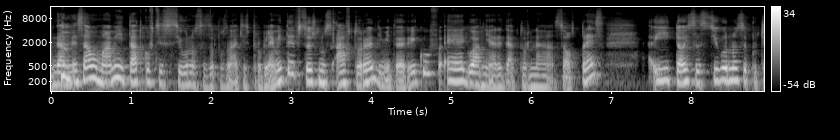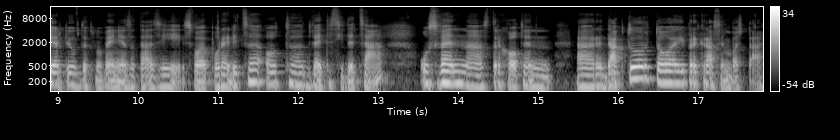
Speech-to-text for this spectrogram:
Да, не само мами и татковци със сигурност са запознати с проблемите. Всъщност автора Димитър Риков е главният редактор на Softpress и той със сигурност е почерпил вдъхновение за тази своя поредица от двете си деца освен страхотен редактор, той е и прекрасен баща.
